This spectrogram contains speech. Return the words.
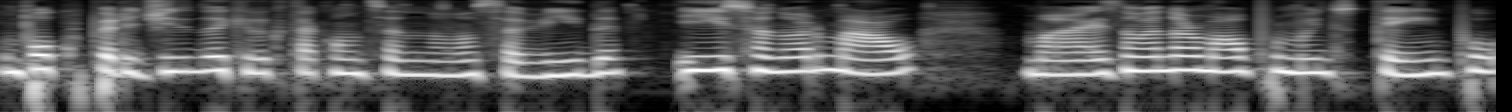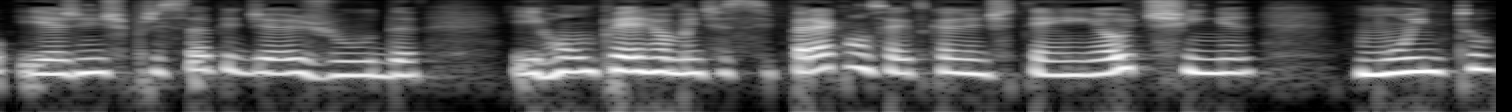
um pouco perdido daquilo que está acontecendo na nossa vida, e isso é normal, mas não é normal por muito tempo. E a gente precisa pedir ajuda e romper realmente esse preconceito que a gente tem. Eu tinha muito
